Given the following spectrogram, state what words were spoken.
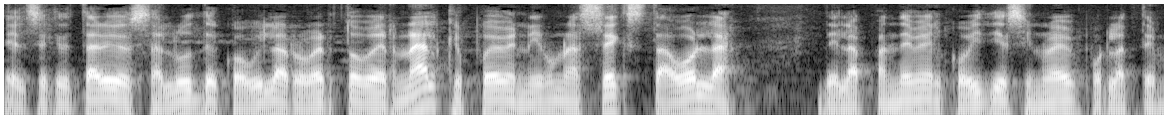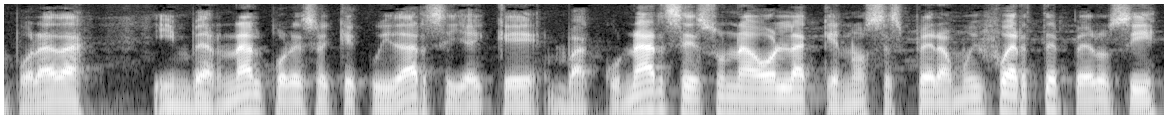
el secretario de Salud de Coahuila, Roberto Bernal, que puede venir una sexta ola de la pandemia del COVID-19 por la temporada invernal. Por eso hay que cuidarse y hay que vacunarse. Es una ola que no se espera muy fuerte, pero sí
